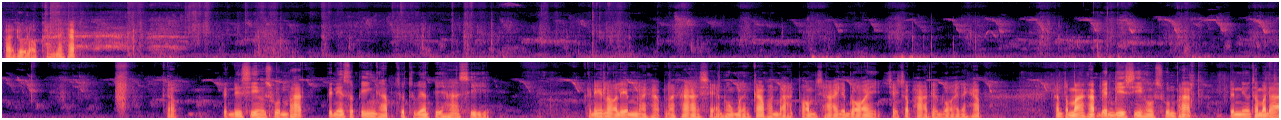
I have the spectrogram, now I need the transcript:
ไปดูรอบคันนะครับ ครับเป็นดีซีของศูนย์พัดเป็นนิสสปริงครับจดทะเบียนปี54คันนี้รอเล่มนะครับ ราคาแสนหกหมื่นเก้าพันบาทพร้อมใช้เรียบร้อยเช็คสภาพเรียบร้อยนะครับคันต่อมาครับเป็น DC 60พัดเป็นนิ้วธรรมดา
